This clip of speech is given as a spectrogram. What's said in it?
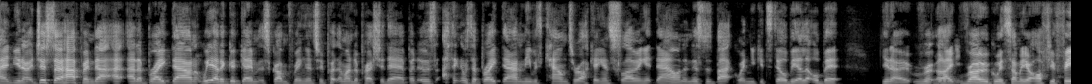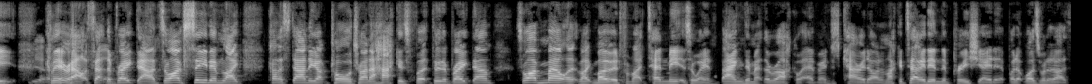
and you know, it just so happened at, at, a breakdown, we had a good game at the scrum from England, so we put them under pressure there. But it was, I think, it was a breakdown, and he was counter-rucking and slowing it down. And this was back when you could still be a little bit you know, like rogue with some of your off your feet yeah. clear outs at yeah. the breakdown. So I've seen him like kind of standing up tall, trying to hack his foot through the breakdown. So I've melted, like motored from like 10 meters away and banged him at the rock or whatever and just carried on. And I could tell he didn't appreciate it, but it was what it was.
